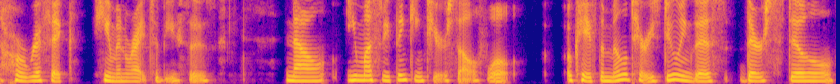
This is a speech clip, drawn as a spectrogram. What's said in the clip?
horrific human rights abuses. Now, you must be thinking to yourself, well, okay, if the military's doing this, there's still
